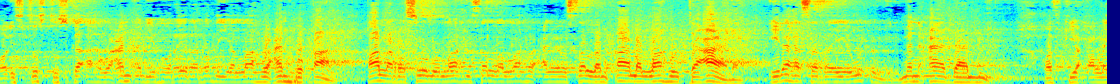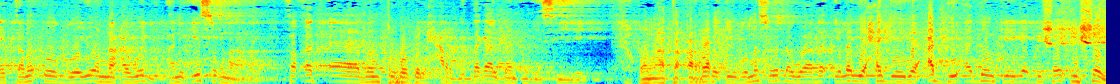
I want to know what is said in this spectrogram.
oo istustuska ah wa can abi hurayra radia allaahu canhu qaal qaala rasuulu ullaahi sala allahu calayh wasalam qaala allahu tacaala ilaaha sarreeye wuxuu yidhi man caadaa lii qofkii collaytamo oo gooyoo naca weli ani ii sugnaaday faqad aadantuhu bilxarbi dagaal baan ogeysiiyey. Wamaa taqaraba iiguma soo dhowaada ilaya xaggayga cabdii addoonkayga bishayin shay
